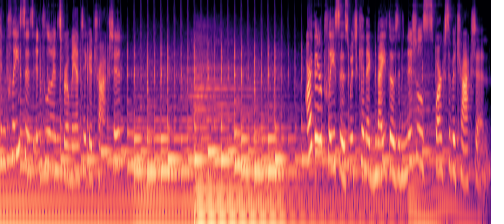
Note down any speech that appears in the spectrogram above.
Can places influence romantic attraction? Are there places which can ignite those initial sparks of attraction?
